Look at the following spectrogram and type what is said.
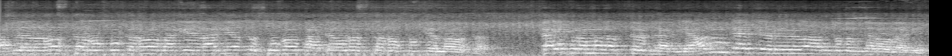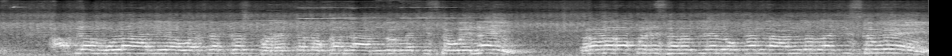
आपल्याला रस्ता रोको करावा लागेल आणि आता सुगाव फाट्यावर रस्ता रोको केला होता. काही प्रमाणात तड लागली. अजून काही ते वेळेला आंदोलन करावं लागेल. आपल्या मुळा आणि या कस खोऱ्यातल्या लोकांना आंदोलनाची सवय नाही. प्रवरा परिसरातल्या लोकांना आंदोलनाची सवय आहे.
